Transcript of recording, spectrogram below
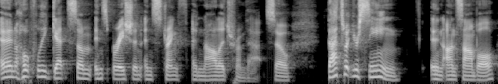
and hopefully get some inspiration and strength and knowledge from that. So that's what you're seeing in ensemble.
